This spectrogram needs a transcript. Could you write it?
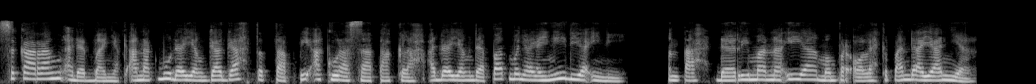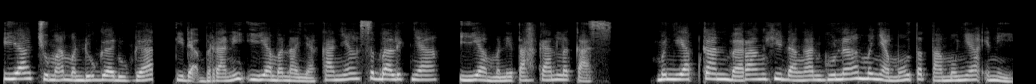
Sekarang ada banyak anak muda yang gagah tetapi aku rasa taklah ada yang dapat menyayangi dia ini. Entah dari mana ia memperoleh kepandaiannya. Ia cuma menduga-duga, tidak berani ia menanyakannya sebaliknya, ia menitahkan lekas. Menyiapkan barang hidangan guna menyambut tetamunya ini.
